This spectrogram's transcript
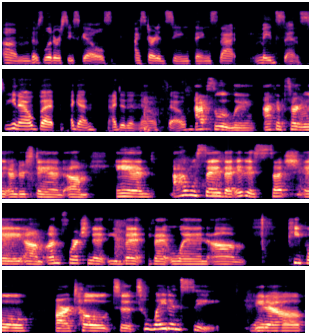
um, those literacy skills, I started seeing things that made sense, you know, but again, I didn't know. So absolutely. I can certainly understand. Um, and I will say that it is such a um, unfortunate event, event when um, people are told to to wait and see yeah. you know,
